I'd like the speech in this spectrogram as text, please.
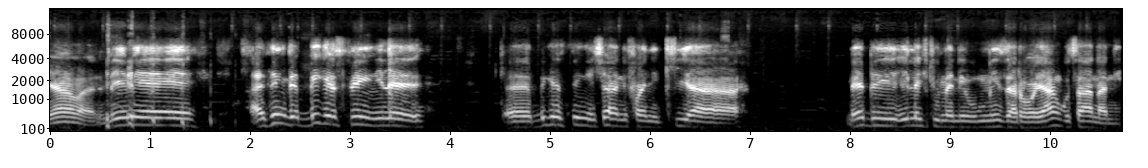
Yeah, man. Mimi I think the biggest thing ile uh, biggest thing ishanifanyikia maybe ile kitu imeniumiza roho yangu sana ni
